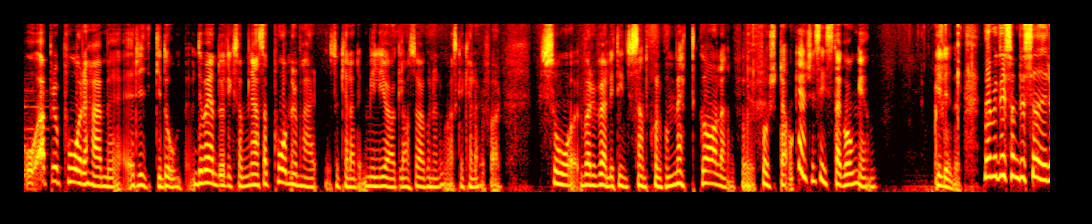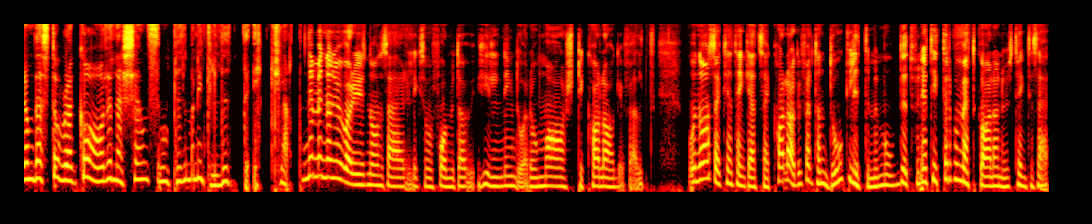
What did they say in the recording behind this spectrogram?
Och apropå det här med rikedom, det var ändå liksom, när jag satt på med de här så kallade miljöglasögonen, vad jag ska kalla det för, så var det väldigt intressant att kolla på Met-galan för första och kanske sista gången i livet. Nej, men det är som du säger, de där stora galorna, känns, blir man inte lite äcklad? Nej men nu var det ju någon så här, liksom, form av hyllning då, hommage till Karl Lagerfeld. Och någonstans kan jag tänka att så här, Karl Lagerfeld han dog lite med modet. För när jag tittade på Met-galan nu så tänkte jag så här,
